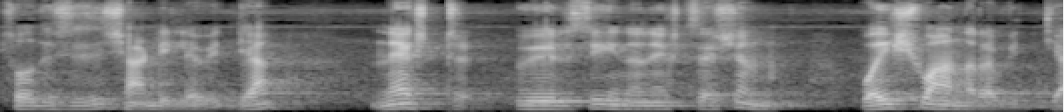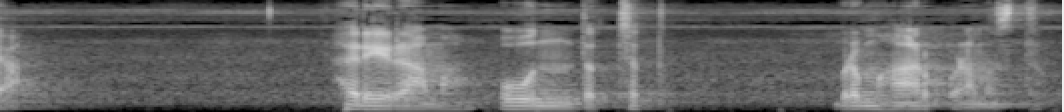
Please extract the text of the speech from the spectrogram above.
So, this is Shandilya Vidya. Next, we will see in the next session Vaishwanara Vidya. Rama, Om Tat Sat, Brahmarpanamastu.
